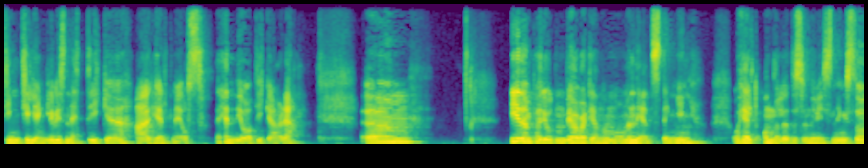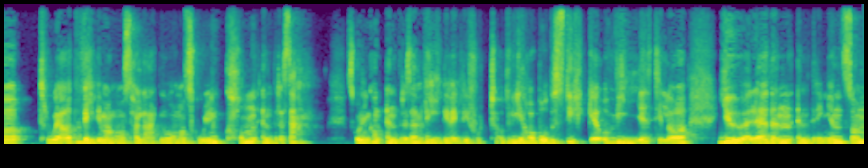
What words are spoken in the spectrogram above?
ting tilgjengelig hvis nettet ikke er helt med oss. Det hender jo at det ikke er det. Um, I den perioden vi har vært gjennom nå med nedstenging, og helt annerledes undervisning, så tror jeg at veldig mange av oss har lært noe om at skolen kan endre seg. Skolen kan endre seg veldig veldig fort. At vi har både styrke og vilje til å gjøre den endringen som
